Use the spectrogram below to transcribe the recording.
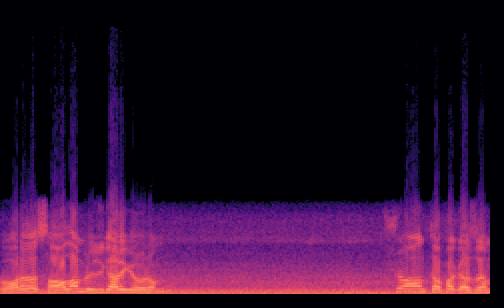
Bu arada sağlam rüzgar yiyorum. Şu an tapa gazım.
